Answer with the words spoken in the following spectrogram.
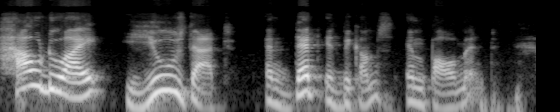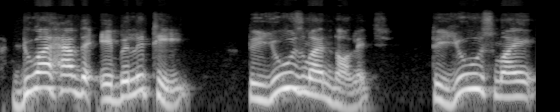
how do I use that? And that it becomes empowerment. Do I have the ability to use my knowledge, to use my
